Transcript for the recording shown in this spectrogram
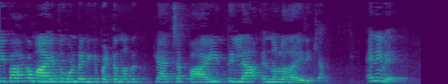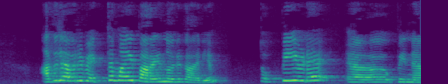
വിഭാഗമായതുകൊണ്ട് എനിക്ക് പെട്ടെന്ന് അത് ക്യാച്ചപ്പ് ആയിട്ടില്ല എന്നുള്ളതായിരിക്കാം. എനിവേ അതിൽ അവർ വ്യക്തമായി പറയുന്ന ഒരു കാര്യം തൊപ്പിയുടെ പിന്നെ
